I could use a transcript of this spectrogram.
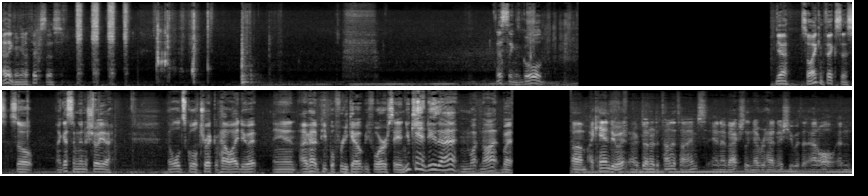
I think I'm gonna fix this. This thing's gold. Yeah, so I can fix this. So I guess I'm gonna show you the old school trick of how I do it. And I've had people freak out before saying, you can't do that and whatnot, but um, I can do it. I've done it a ton of times, and I've actually never had an issue with it at all. And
